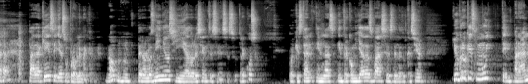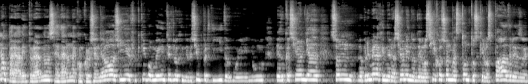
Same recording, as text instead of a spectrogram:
para que ese ya es su problema, ¿no? Pero los niños y adolescentes esa es otra cosa, porque están en las entrecomilladas bases de la educación. Yo creo que es muy temprano para aventurarnos a dar una conclusión de, oh, sí, efectivamente es la generación perdida, güey, no, la educación ya son la primera generación en donde los hijos son más tontos que los padres, güey.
